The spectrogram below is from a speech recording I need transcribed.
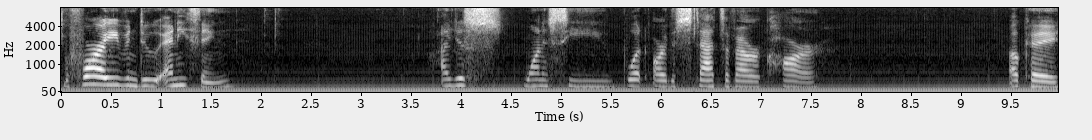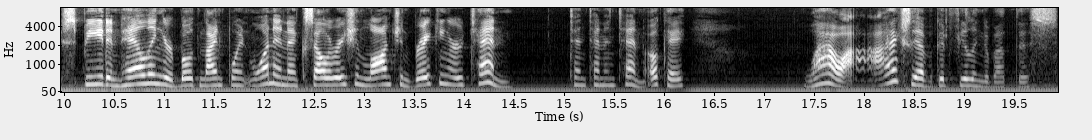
before I even do anything, I just want to see what are the stats of our car. Okay, speed and handling are both 9.1 and acceleration, launch, and braking are 10. 10, 10, and 10. Okay. Wow, I actually have a good feeling about this.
